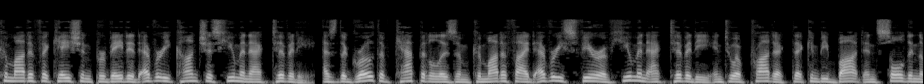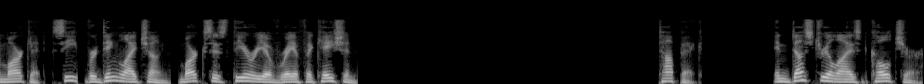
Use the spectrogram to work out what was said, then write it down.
commodification pervaded every conscious human activity, as the growth of capitalism commodified every sphere of human activity into a product that can be bought and sold in the market. See, Verdinglichung, Marx's theory of reification Industrialized culture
